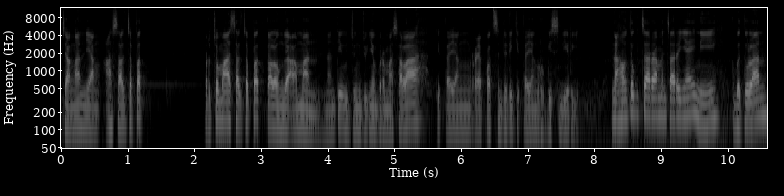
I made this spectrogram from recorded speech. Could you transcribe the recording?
Jangan yang asal cepat. Percuma asal cepat kalau nggak aman. Nanti ujung-ujungnya bermasalah, kita yang repot sendiri, kita yang rugi sendiri. Nah untuk cara mencarinya ini kebetulan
